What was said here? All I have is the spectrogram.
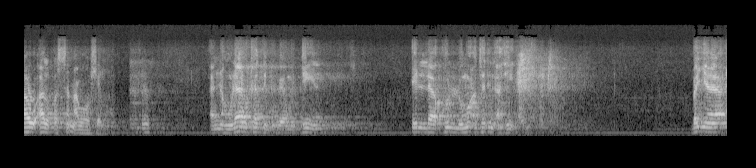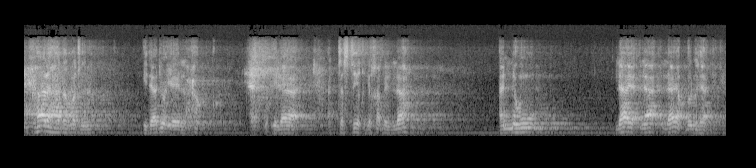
أو ألقى السمع وهو شيء أنه لا يكذب بيوم الدين إلا كل معتد أثيم. بين حال هذا الرجل إذا دعي إلى الحق وإلى التصديق بخبر الله أنه لا لا لا يقبل ذلك.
